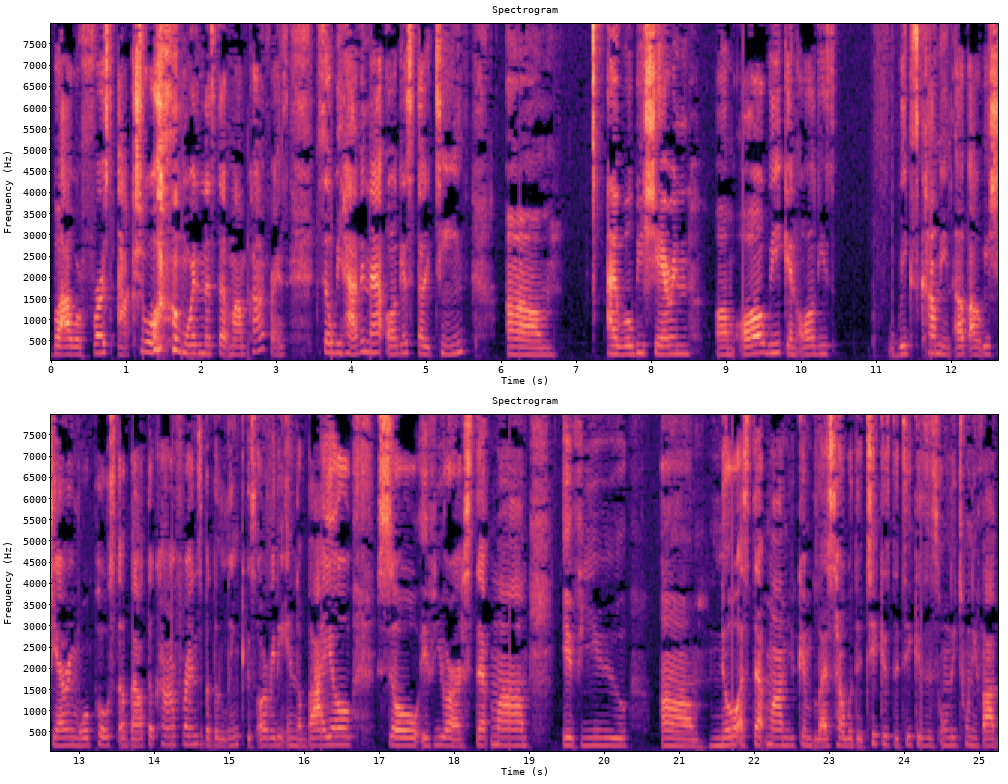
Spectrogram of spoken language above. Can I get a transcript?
but our first actual More Than a Stepmom conference. So we're having that August 13th. Um, I will be sharing um, all week and all these weeks coming up i'll be sharing more posts about the conference but the link is already in the bio so if you are a stepmom if you um, know a stepmom, you can bless her with the tickets. The tickets is only $25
